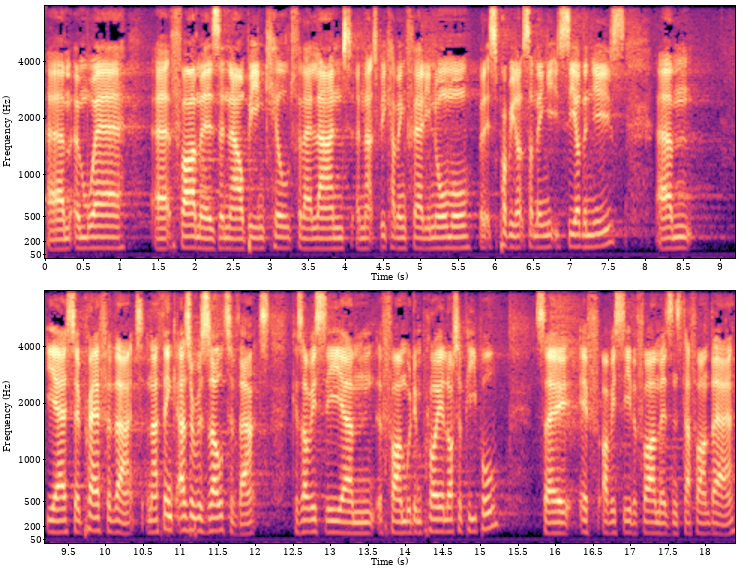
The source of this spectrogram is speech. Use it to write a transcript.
um, and where uh, farmers are now being killed for their land, and that's becoming fairly normal, but it's probably not something you see on the news. Um, yeah, so prayer for that. And I think as a result of that, because obviously um, the farm would employ a lot of people, so if obviously the farmers and stuff aren't there,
